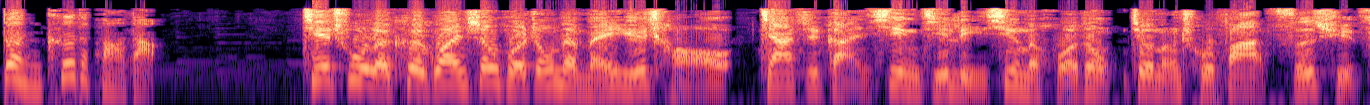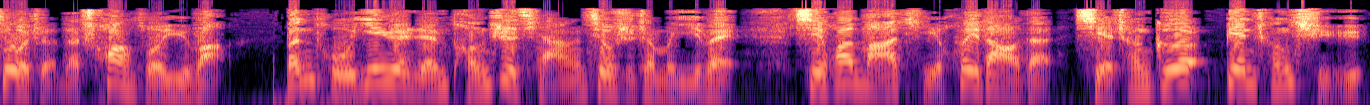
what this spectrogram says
段科的报道。接触了客观生活中的美与丑，加之感性及理性的活动，就能触发词曲作者的创作欲望。本土音乐人彭志强就是这么一位，喜欢把体会到的写成歌，编成曲。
